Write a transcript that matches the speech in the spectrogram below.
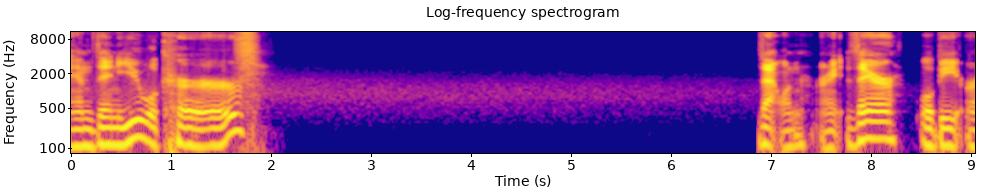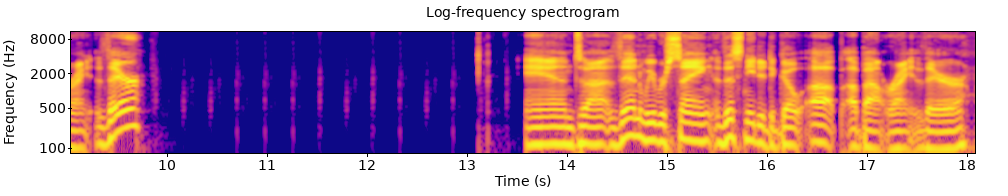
And then you will curve. That one right there will be right there. And uh, then we were saying this needed to go up about right there.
